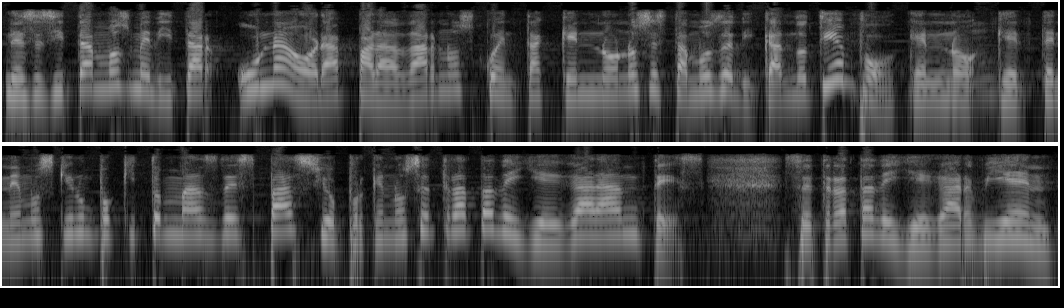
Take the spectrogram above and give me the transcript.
necesitamos meditar una hora para darnos cuenta que no nos estamos dedicando tiempo, que no, que tenemos que ir un poquito más despacio, porque no se trata de llegar antes, se trata de llegar bien.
